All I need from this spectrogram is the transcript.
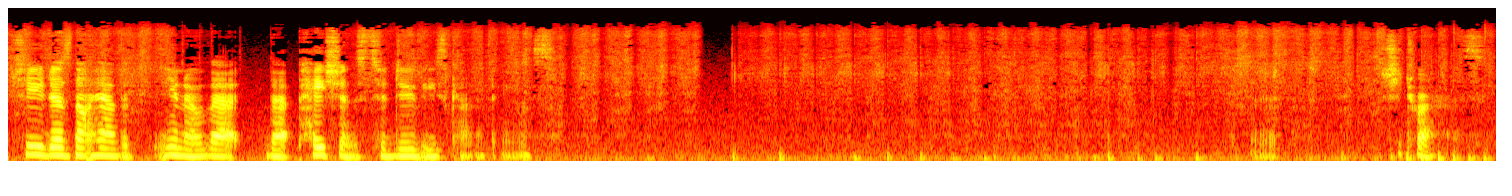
she does not have the, you know, that, that patience to do these kind of things. she tries.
